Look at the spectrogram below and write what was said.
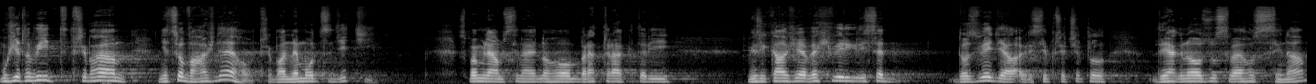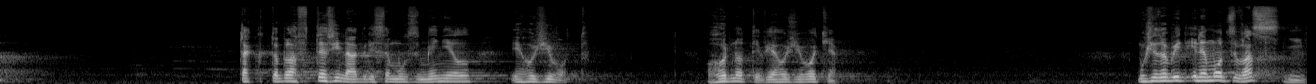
Může to být třeba něco vážného, třeba nemoc dětí. Vzpomínám si na jednoho bratra, který mi říkal, že ve chvíli, kdy se dozvěděl a když si přečetl diagnózu svého syna, tak to byla vteřina, kdy se mu změnil jeho život. Hodnoty v jeho životě. Může to být i nemoc vlastní.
